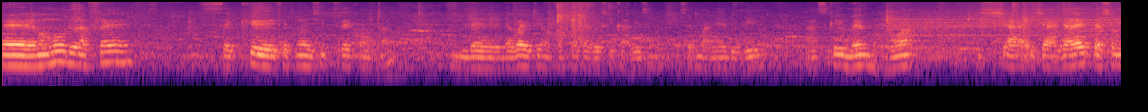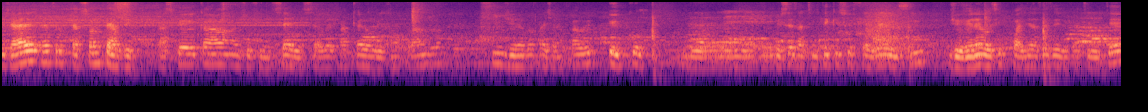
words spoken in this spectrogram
Euh, mon mot de la fin, c'est que effectivement, je suis très content d'avoir été en contact avec ce charisme, cette manière de vivre, parce que même moi, j'a- j'a- j'allais être personne, j'allais être personne perdue. Parce que quand je finissais, je ne savais pas quel horizon prendre. Si je n'avais pas, je pas eu écho de, de ces activités qui se faisaient ici, je venais aussi pallier à ces activités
